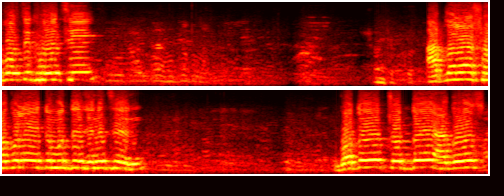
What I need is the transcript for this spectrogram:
উপস্থিত হয়েছি। আপনারা সকলে ইতিমধ্যে জেনেছেন, গত চোদ্দই আগস্ট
